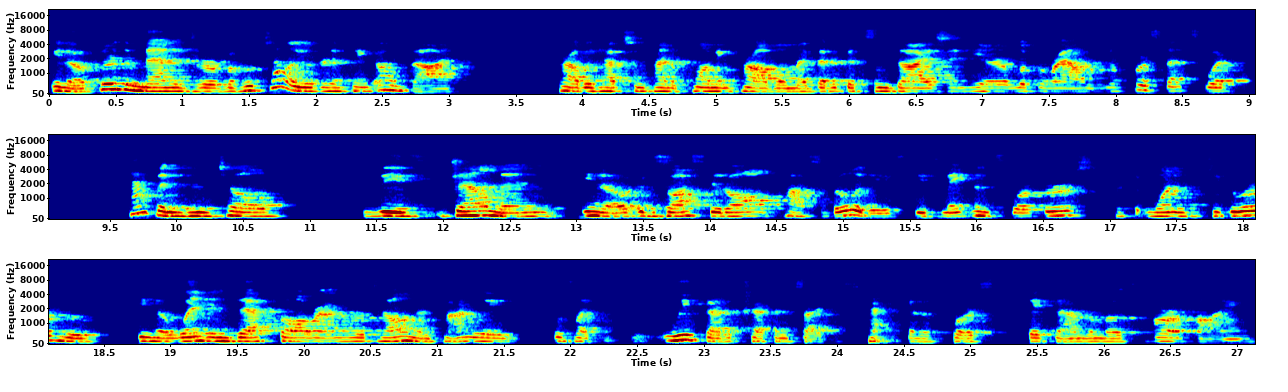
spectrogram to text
You know, if you're the manager of a hotel, you're going to think, oh God, probably have some kind of plumbing problem. I better get some guys in here, look around. And of course, that's what happened until these gentlemen, you know, exhausted all possibilities. These maintenance workers, one in particular, who, you know, went in depth all around the hotel and then finally was like, we've got to check inside this tank. And of course, they found the most horrifying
